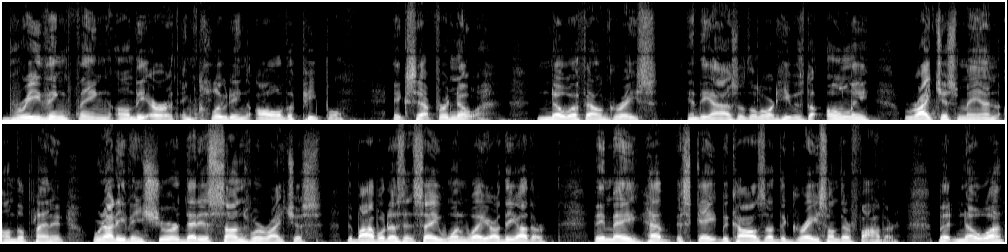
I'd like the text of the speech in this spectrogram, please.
breathing thing on the earth, including all the people, except for Noah. Noah found grace in the eyes of the Lord. He was the only righteous man on the planet. We're not even sure that his sons were righteous. The Bible doesn't say one way or the other. They may have escaped because of the grace on their father. But Noah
